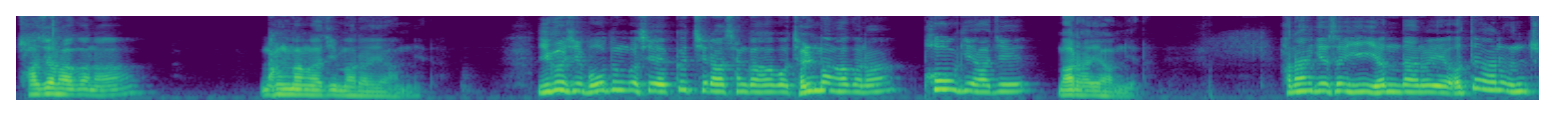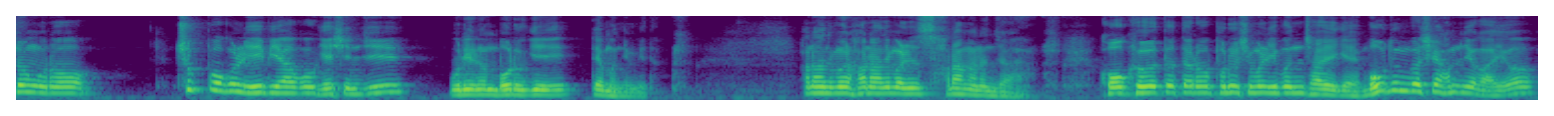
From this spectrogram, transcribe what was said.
좌절하거나 낭망하지 말아야 합니다. 이것이 모든 것의 끝이라 생각하고 절망하거나 포기하지 말아야 합니다. 하나님께서 이 연단 후에 어떠한 은총으로 축복을 예비하고 계신지 우리는 모르기 때문입니다. 하나님은 하나님을 사랑하는 자, 그 뜻대로 부르심을 입은 자에게 모든 것이 합력하여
